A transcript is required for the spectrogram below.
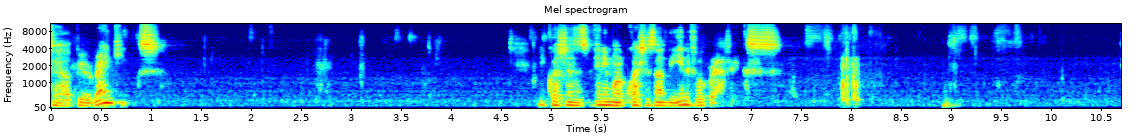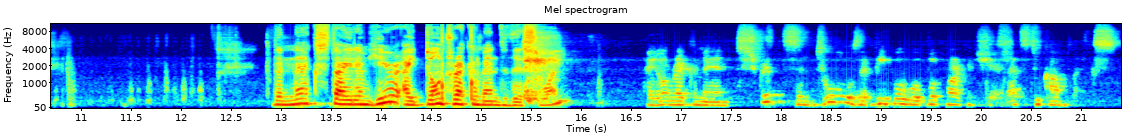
to help your rankings. Any questions, any more questions on the infographics? The next item here, I don't recommend this one. I don't recommend scripts and tools that people will bookmark and share. That's too complex.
